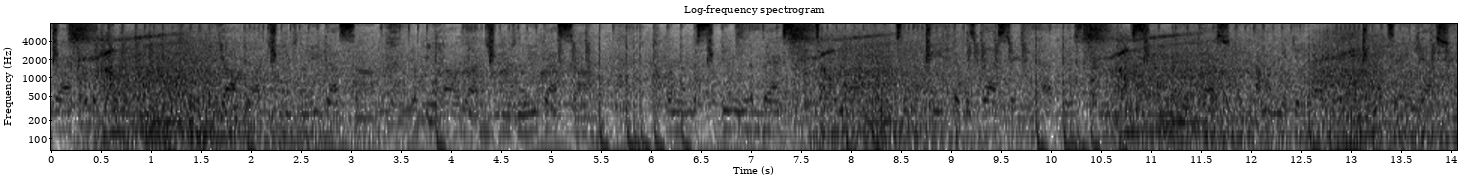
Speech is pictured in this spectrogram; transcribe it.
the. I'ma take action.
